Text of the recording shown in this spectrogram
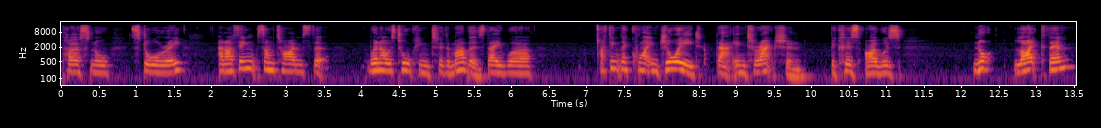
personal story. And I think sometimes that when I was talking to the mothers, they were I think they quite enjoyed that interaction because I was not like them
